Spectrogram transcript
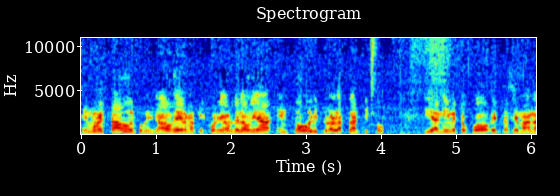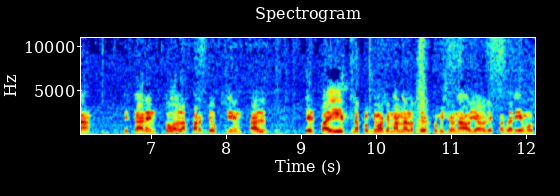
hemos estado, el comisionado Germán, que es coordinador de la unidad, en todo el litoral atlántico, y a mí me tocó esta semana estar en toda la parte occidental del país. La próxima semana los tres comisionados ya nos desplazaríamos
